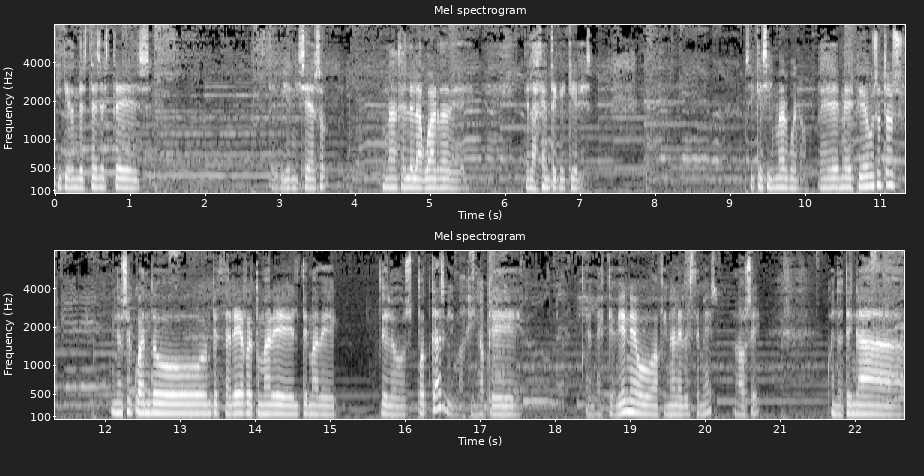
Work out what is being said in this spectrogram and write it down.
y que donde estés estés, estés bien y seas un ángel de la guarda de, de la gente que quieres. Así que sin más, bueno, eh, me despido de vosotros. No sé cuándo empezaré a retomar el tema de, de los podcasts, imagino que el mes que viene o a finales de este mes, no lo sé. cuando tenga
